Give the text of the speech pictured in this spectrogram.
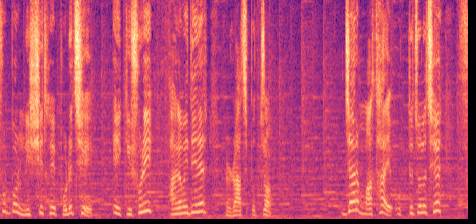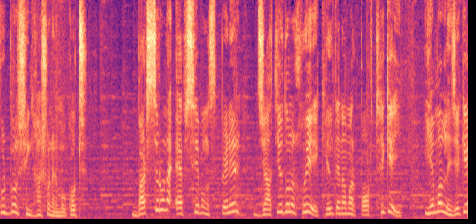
ফুটবল নিশ্চিত হয়ে পড়েছে এই কিশোরী আগামী দিনের রাজপুত্র, যার মাথায় উঠতে চলেছে ফুটবল সিংহাসনের মুকুট। বার্সেলোনা এফসি এবং স্পেনের জাতীয় দলের হয়ে খেলতে নামার পর থেকেই ইয়ামাল নিজেকে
